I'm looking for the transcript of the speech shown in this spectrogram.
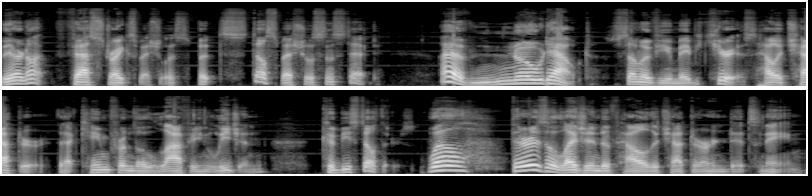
they are not fast strike specialists, but stealth specialists instead. I have no doubt some of you may be curious how a chapter that came from the Laughing Legion could be stealthers. Well, there is a legend of how the chapter earned its name,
